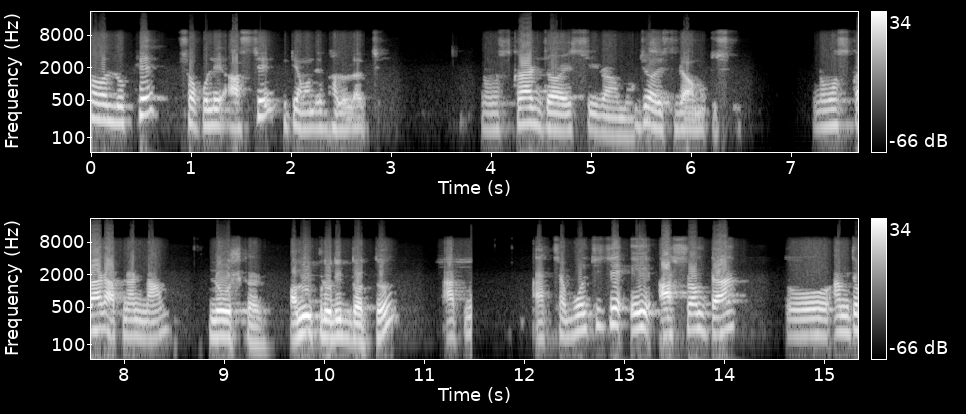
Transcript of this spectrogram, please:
হওয়ার লক্ষ্যে সকলে আসছে এটি আমাদের ভালো লাগছে। নমস্কার জয় শ্রীরাম জয় শ্রী রামকৃষ্ণ। নমস্কার আপনার নাম? নমস্কার আমি প্রদীপ দত্ত। আপনি আচ্ছা বলছি যে এই আশ্রমটা, তো আমি তো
